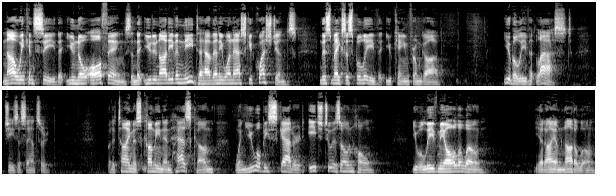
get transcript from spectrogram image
Now we can see that you know all things and that you do not even need to have anyone ask you questions. This makes us believe that you came from God. You believe at last, Jesus answered. But a time is coming and has come when you will be scattered, each to his own home. You will leave me all alone. Yet I am not alone,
